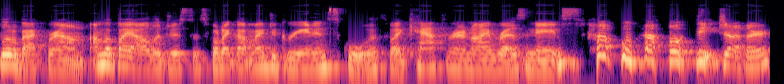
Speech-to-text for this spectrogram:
little background. I'm a biologist. That's what I got my degree in in school. That's why Catherine and I resonate so well with each other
